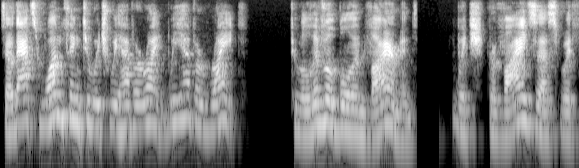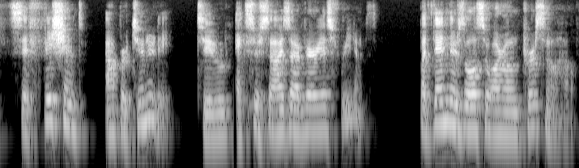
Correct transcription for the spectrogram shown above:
So that's one thing to which we have a right. We have a right to a livable environment which provides us with sufficient opportunity to exercise our various freedoms. But then there's also our own personal health.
